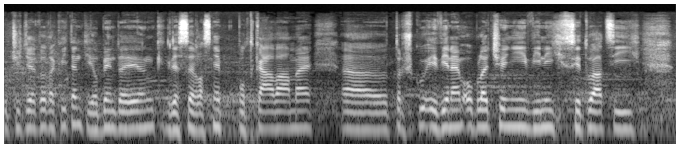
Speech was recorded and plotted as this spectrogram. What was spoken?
Určitě je to takový ten teal binding, kde se vlastně potkáváme uh, trošku i v jiném oblečení, v jiných situacích, uh,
